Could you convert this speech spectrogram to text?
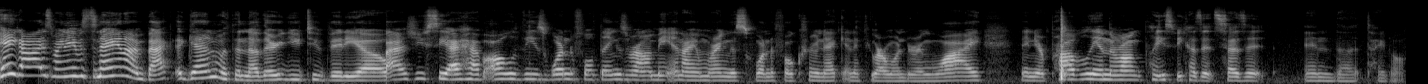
Hey guys, my name is Danae and I'm back again with another YouTube video. As you see, I have all of these wonderful things around me and I am wearing this wonderful crew neck and if you are wondering why, then you're probably in the wrong place because it says it in the title.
